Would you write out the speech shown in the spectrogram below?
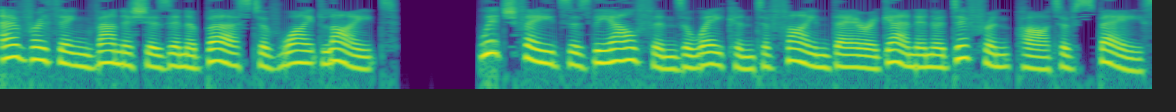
everything vanishes in a burst of white light—which fades as the Alphans awaken to find they are again in a different part of space.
